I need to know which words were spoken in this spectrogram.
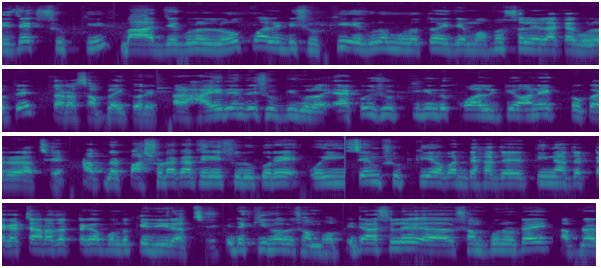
রিজেক্ট শুটকি বা যেগুলো লো কোয়ালিটি শুটকি এগুলো মূলত এই যে মফস্বল এলাকাগুলোতে তারা সাপ্লাই করে। আর হাই রেঞ্জের শুটকিগুলো একই শুটকি কিন্তু কোয়ালিটি অনেক প্রকারের আছে। আপনার পাঁচশো টাকা থেকে শুরু করে ওই সেম শুটকি আবার দেখা যায় তিন হাজার টাকা, চার হাজার হাজার টাকা পর্যন্ত কেজির আছে। এটা কীভাবে সম্ভব? এটা আসলে সম্পূর্ণটাই আপনার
